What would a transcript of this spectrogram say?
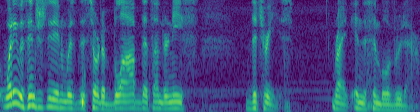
what he was interested in was this sort of blob that's underneath the trees, right in the symbol of Rhudaur.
